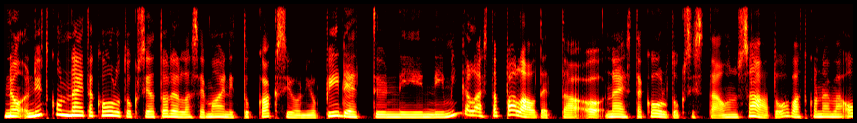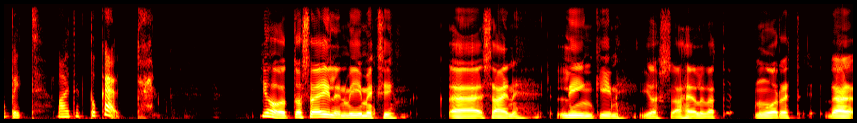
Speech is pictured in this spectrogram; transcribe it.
No nyt kun näitä koulutuksia todella se mainittu kaksi on jo pidetty, niin, niin minkälaista palautetta näistä koulutuksista on saatu? Ovatko nämä opit laitettu käyttöön? Joo, tuossa eilen viimeksi ää, sain linkin, jossa he olivat nuoret, nämä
